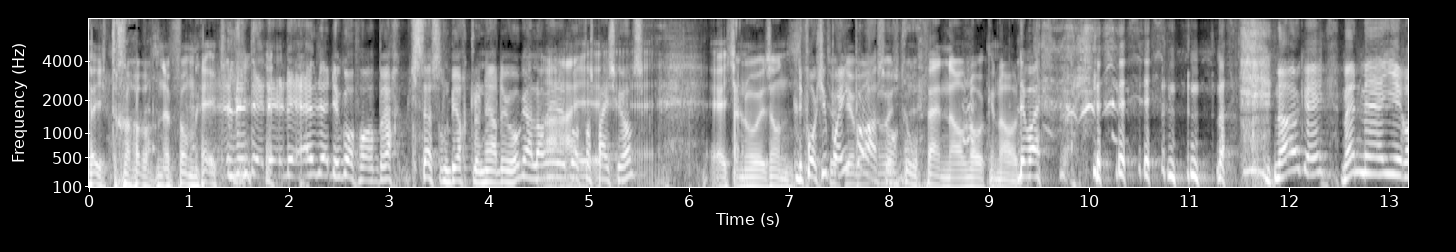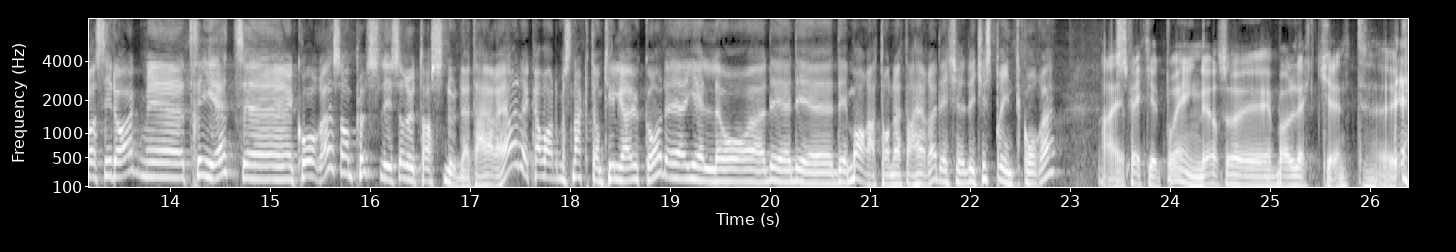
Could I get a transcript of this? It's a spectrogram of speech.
høytravende for meg. Du går for søsteren Bjørklund her, du òg? Eller du går for Spice Girls? Jeg er ikke noe sånn Du får ikke poeng på det, jeg var altså. stor fan av noen av dem. var Nei, ok. Men vi gir oss i dag med 3-1 til Kåre, som plutselig ser ut til å ha snudd dette her. Det- Hva var det vi snakket om tidligere i uka? Det gjelder å Det, det, det er maraton, dette her. Det er ikke, det er ikke sprint, Kåre. Nei, jeg fikk et poeng der, så jeg bare lettkjent. Jeg,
